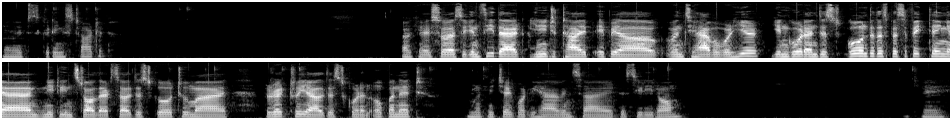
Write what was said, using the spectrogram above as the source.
it's getting started. Okay so as you can see that you need to type API uh, once you have over here you can go ahead and just go into the specific thing and need to install that. So I'll just go to my directory. I'll just go ahead and open it. Let me check what we have inside the CD-ROM okay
